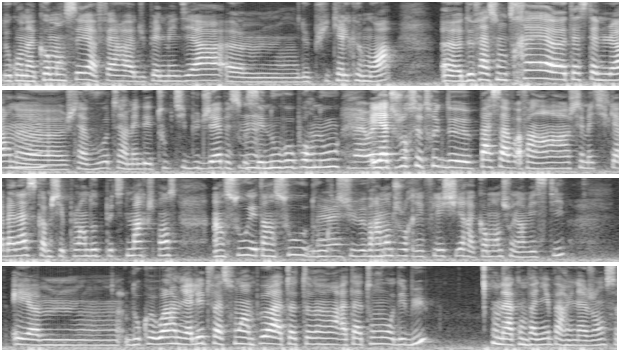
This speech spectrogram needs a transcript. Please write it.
Donc on a commencé à faire du pen media depuis quelques mois. Euh, de façon très euh, test and learn, euh, je t'avoue, tu à mettre des tout petits budgets parce que mhm. c'est nouveau pour nous. Bah et il y a toujours ce truc de pas savoir, enfin chez Mathilde Cabanas, comme chez plein d'autres petites marques, je pense, un sou est un sou, donc bah tu veux vraiment toujours réfléchir à comment tu l'investis. Et donc ouais, on y allait de façon un peu à tâtons, à au début. On est accompagné par une agence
